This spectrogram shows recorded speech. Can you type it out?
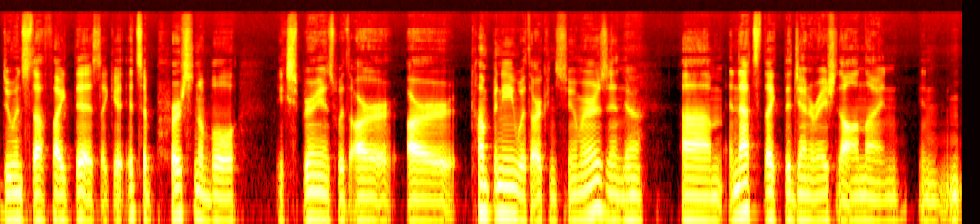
doing stuff like this. Like it, it's a personable experience with our our company, with our consumers, and Yeah. um, and that's like the generation, the online and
